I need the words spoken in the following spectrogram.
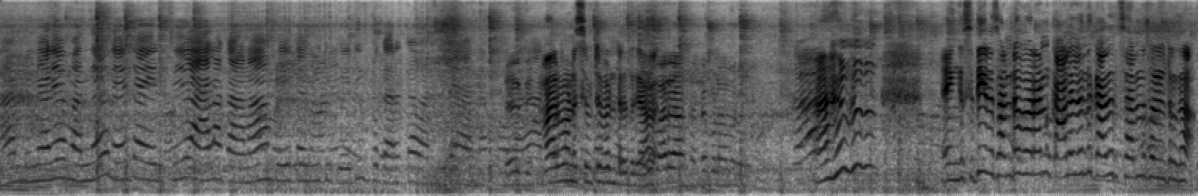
நான் முன்னாடியே வந்தேன் லேட் ஆயிடுச்சு ஆளை காணோம். போயிட்டு வீட்டுக்கு போயிட்டு இப்போ கரெக்டாக வந்துட்டேன். மறுபடியும் ஷிஃப்ட் பண்ணுறதுக்காக. எங்கள் சித்தியில் சண்டை போகிறான்னு காலையிலேருந்து காது சரணை சொல்லிட்டு இருக்கான்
